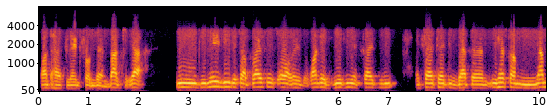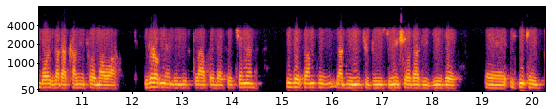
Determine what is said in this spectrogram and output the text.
what I have learned from them. But yeah, the maybe the surprises or what has made me excited, excited is that um, we have some young boys that are coming from our development in this club. And I said, Chairman, if there's something that we need to do is to make sure that we give the uh, Eastern Cape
